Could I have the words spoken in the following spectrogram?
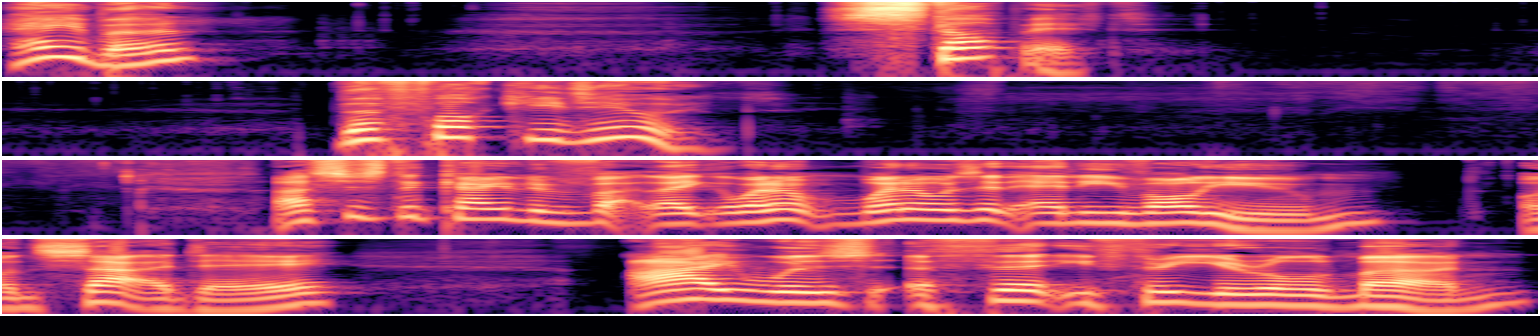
Hey, man, stop it. The fuck you doing? That's just the kind of like when I, when I was at any volume on Saturday, I was a 33 year old man,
